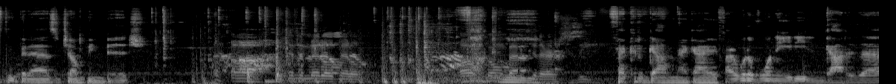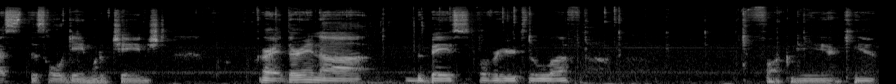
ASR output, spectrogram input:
Stupid ass jumping bitch. Oh, in the middle, middle. Oh, going back to there. If I could have gotten that guy, if I would have 180 and got his ass, this whole game would have changed. Alright, they're in uh the base over here to the left. Fuck me, I can't.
